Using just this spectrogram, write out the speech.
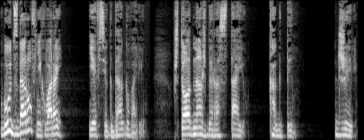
Будь здоров, не хворай. Я всегда говорил, что однажды растаю, как дым. Джерри.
